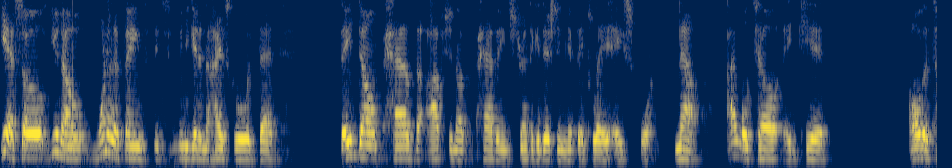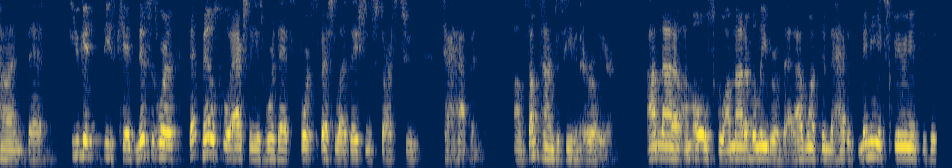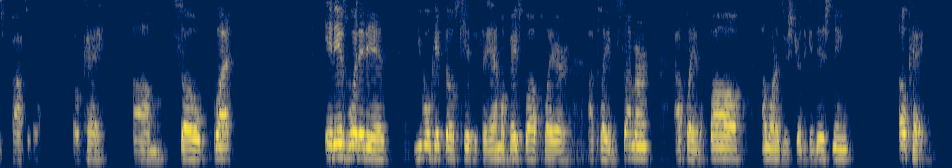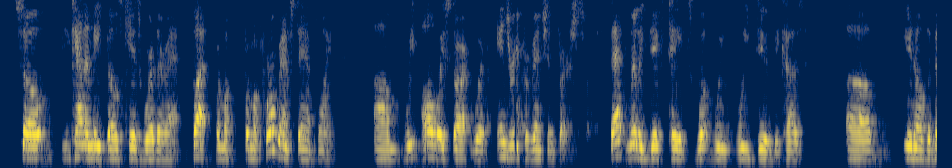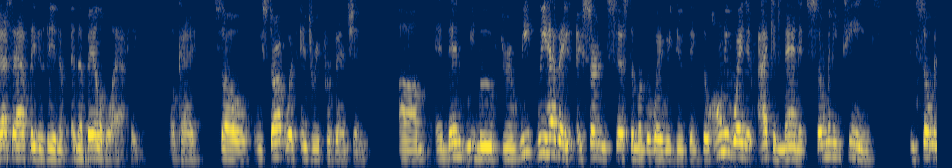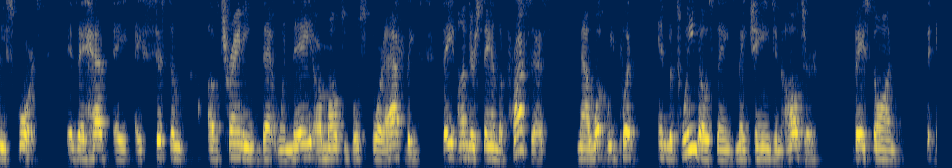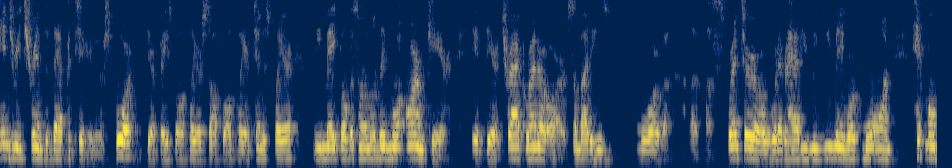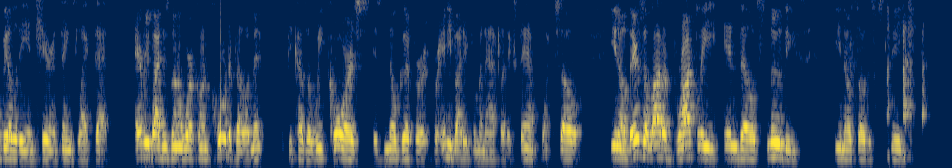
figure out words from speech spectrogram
yeah, so you know, one of the things that you- when you get into high school is that they don't have the option of having strength and conditioning if they play a sport. Now, I will tell a kid all the time that you get these kids, this is where that middle school actually is where that sports specialization starts to to happen. Um, sometimes it's even earlier. I'm not a, I'm old school. I'm not a believer of that. I want them to have as many experiences as possible. Okay. Um, so, but it is what it is. You will get those kids to say, hey, I'm a baseball player. I play in the summer. I play in the fall. I want to do strength and conditioning. Okay. So you kind of meet those kids where they're at. But from a from a program standpoint, um, we always start with injury prevention first. That really dictates what we we do because uh, you know the best athlete is the, an available athlete. Okay, so we start with injury prevention, um, and then we move through. We we have a, a certain system of the way we do things. The only way that I can manage so many teams in so many sports is they have a, a system of training that when they are multiple sport athletes, they understand the process. Now, what we put in between those things may change and alter based on the injury trends of that particular sport. If they're a baseball player, softball player, tennis player, we may focus on a little bit more arm care. If they're a track runner or somebody who's more of a, a, a sprinter or whatever have you, we, we may work more on hip mobility and care and things like that. Everybody's going to work on core development because a weak core is, is no good for, for anybody from an athletic standpoint. So, you know, there's a lot of broccoli in those smoothies, you know, so to speak,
